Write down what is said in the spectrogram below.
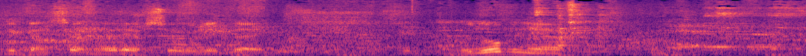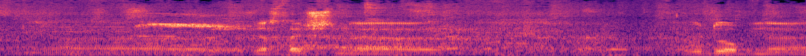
до конца января все улетает. Удобнее, э, достаточно удобно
